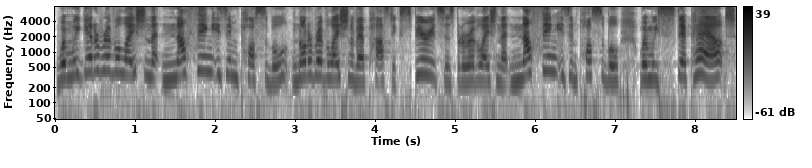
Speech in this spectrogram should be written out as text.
When we get a revelation that nothing is impossible, not a revelation of our past experiences, but a revelation that nothing is impossible when we step out,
